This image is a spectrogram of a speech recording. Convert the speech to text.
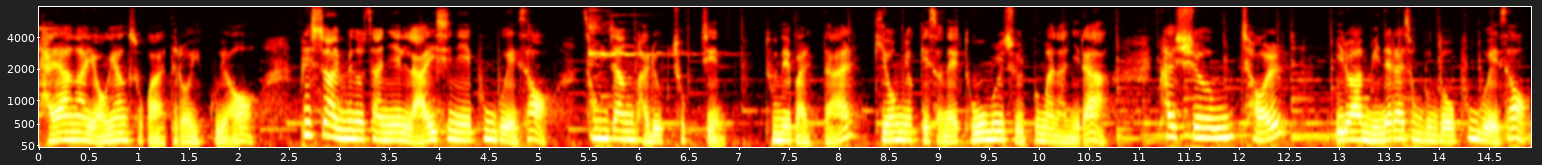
다양한 영양소가 들어있고요. 필수 아미노산인 라이신이 풍부해서 성장 발육 촉진, 두뇌 발달, 기억력 개선에 도움을 줄 뿐만 아니라 칼슘, 철, 이러한 미네랄 성분도 풍부해서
